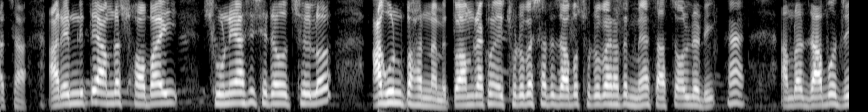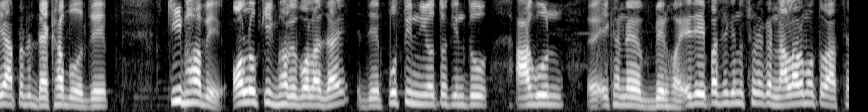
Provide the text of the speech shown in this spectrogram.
আচ্ছা আর এমনিতে আমরা সবাই শুনে আসি সেটা হচ্ছে হলো আগুন পাহাড় নামে। তো আমরা এখন এই ছোটো ভাইয়ের সাথে যাব। ছোটো ভাইয়ের হাতে ম্যাচ আছে অলরেডি হ্যাঁ? আমরা যাব যে আপনাদের দেখাবো যে কীভাবে অলৌকিকভাবে বলা যায় যে প্রতিনিয়ত কিন্তু আগুন এখানে বের হয়। এই যে এই পাশে কিন্তু ছোটো একটা নালার মতো আছে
